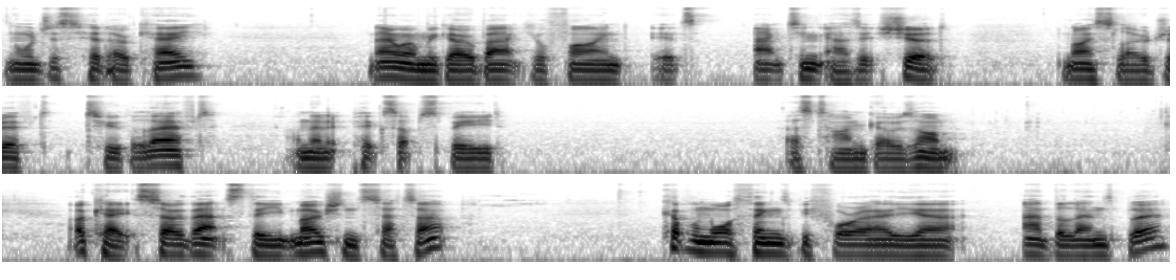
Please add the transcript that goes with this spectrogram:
And we'll just hit OK. Now when we go back you'll find it's acting as it should. Nice slow drift to the left and then it picks up speed as time goes on. Okay, so that's the motion setup. A couple more things before I uh, add the lens blur.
